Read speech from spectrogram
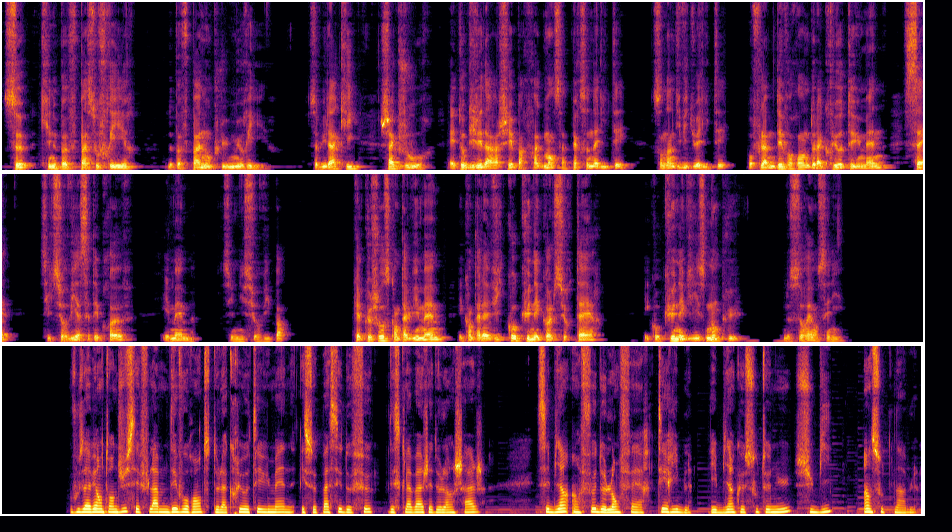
Ceux qui ne peuvent pas souffrir ne peuvent pas non plus mûrir. Celui-là qui, chaque jour, est obligé d'arracher par fragments sa personnalité, son individualité, aux flammes dévorantes de la cruauté humaine, sait, s'il survit à cette épreuve, et même s'il n'y survit pas, quelque chose quant à lui-même et quant à la vie qu'aucune école sur terre, et qu'aucune église non plus, ne saurait enseigner. Vous avez entendu ces flammes dévorantes de la cruauté humaine et ce passé de feu, d'esclavage et de lynchage? C'est bien un feu de l'enfer terrible et bien que soutenu, subi, insoutenable.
